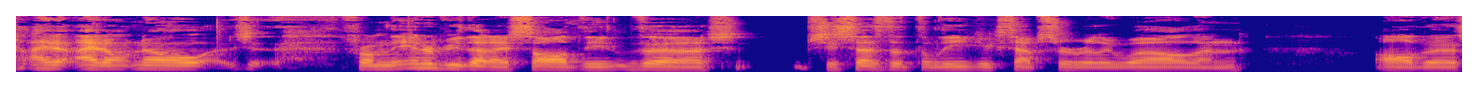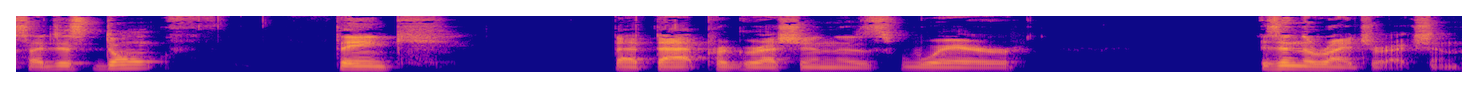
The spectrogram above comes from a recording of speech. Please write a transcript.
I, I don't know. From the interview that I saw, the the she says that the league accepts her really well and all this. I just don't think that that progression is where is in the right direction.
